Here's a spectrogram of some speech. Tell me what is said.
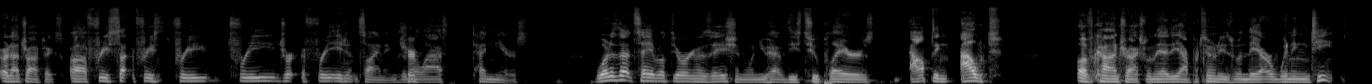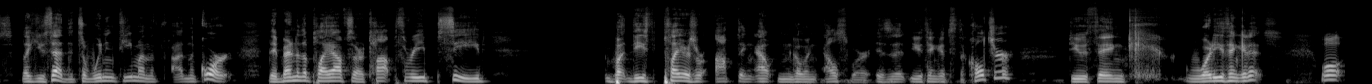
or not draft picks, uh free free free free free agent signings Sure. in the last 10 years. What does that say about the organization when you have these two players opting out of contracts when they have the opportunities when they are winning teams? Like you said, it's a winning team on the on the court. They've been to the playoffs, they're a top 3 seed, but these players are opting out and going elsewhere. Is it do you think it's the culture? Do you think what do you think it is? Well,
